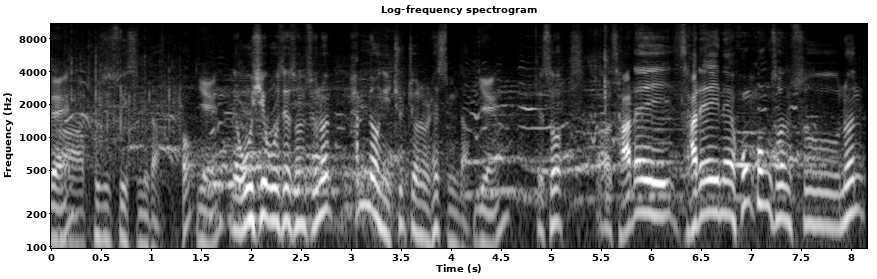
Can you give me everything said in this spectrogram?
네. 아, 보실 수 있습니다. 어? 예. 네, 55세 선수는 한 명이 출전을 했습니다. 예. 그래서 어, 4레인, 4레인의 홍콩 선수는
